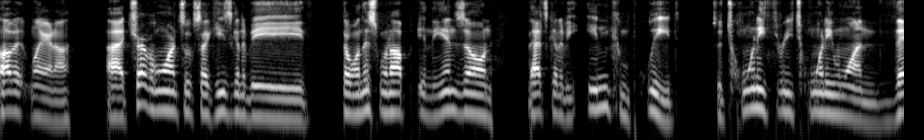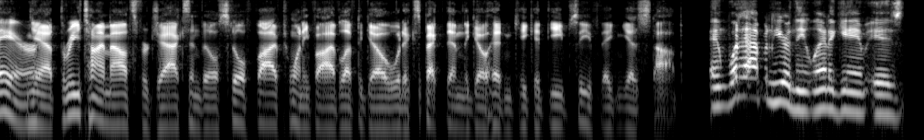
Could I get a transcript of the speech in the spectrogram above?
of Atlanta. Uh, Trevor Lawrence looks like he's going to be throwing this one up in the end zone. That's going to be incomplete. So 23 21 there. Yeah, three timeouts for Jacksonville. Still 525 left to go. Would expect them to go ahead and kick it deep, see if they can get a stop. And what happened here in the Atlanta game is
